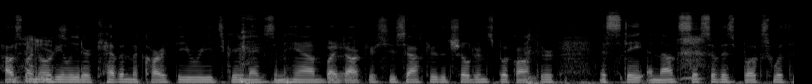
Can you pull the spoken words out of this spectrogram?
House Minority Leader Kevin McCarthy reads Green Eggs and Ham by Dr. Seuss after the children's book author estate announced six of his books with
